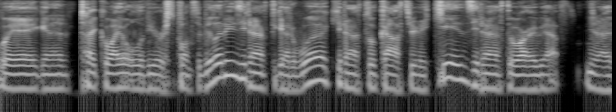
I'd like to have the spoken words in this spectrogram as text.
we're going to take away all of your responsibilities. You don't have to go to work. You don't have to look after your kids. You don't have to worry about, you know,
